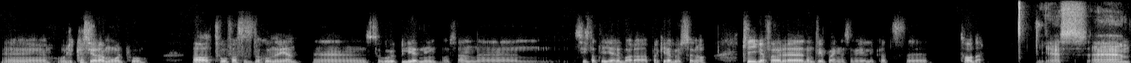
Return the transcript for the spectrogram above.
Eh, och lyckas göra mål på ja, två fasta situationer igen. Eh, så går vi upp i ledning och sen eh, sista tio är det bara parkera bussen och kriga för de tre poängen som vi har lyckats ta där. Yes. Um,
